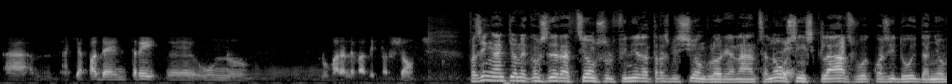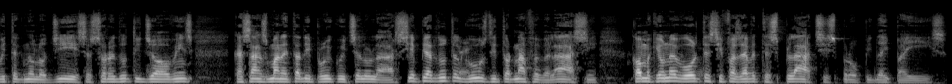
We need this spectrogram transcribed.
a, a chiappare dentro eh, un numero elevato di persone. Facendo anche una considerazione sul finire la trasmissione, Gloria Lanza, noi sì. in classe, quasi due da nuove tecnologie, se sono ridotti i giovani che sanno smanettare di più con i cellulari, si è perduto sì. il gusto di tornare a fevelarsi, come che una volta si faceva te splacci proprio dai paesi.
